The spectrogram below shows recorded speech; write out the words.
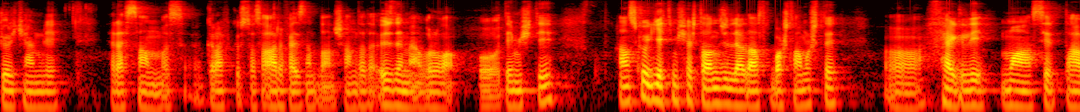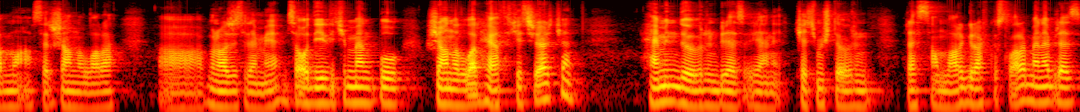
görkəmli rəssamımız, qrafik ustası Arif Əzizlə danışanda da özü də mənə o demişdi. Hansı ki o 70-80-cı illərdə artıq başlamışdı ə, fərqli müasir, daha müasir janrlara müraciət eləməyə. Məsələn, o deyirdi ki, mən bu janrları həyata keçirərkən həmin dövrün biraz, yəni keçmiş dövrün rəssamları, qrafik ustaları mənə biraz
